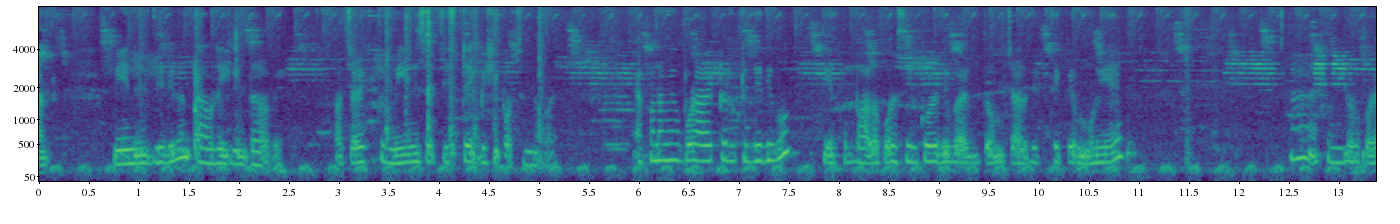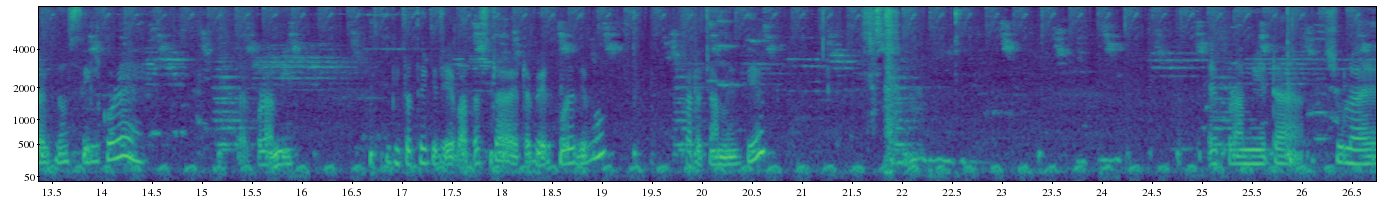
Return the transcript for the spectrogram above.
আর মিউনিস দিয়ে দিবেন, তাহলেই কিনতে হবে। বাচ্চারা কিন্তু মিউনিস আর চিজটাই বেশি পছন্দ করে। এখন আমি উপরে আরেকটা রুটি দিয়ে দিব, দিয়ে খুব ভালো করে সিল করে দিব একদম চারদিক থেকে মুড়িয়ে। হ্যাঁ সুন্দর করে একদম সিল করে তারপর আমি ভিতর থেকে যে বাতাসটা, এটা বের করে দেব, কাটা চামচ দিয়ে। এরপর আমি এটা চুলায়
